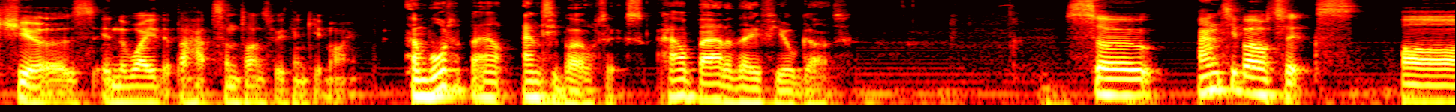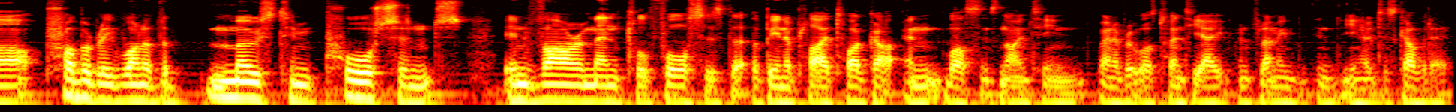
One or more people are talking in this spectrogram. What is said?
cures in the way that perhaps sometimes we think it might. And what about antibiotics? How bad are they for your gut? So, antibiotics are probably one of the most important environmental forces that have been applied to our gut in well since 19 whenever it was 28 when Fleming you know discovered it.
